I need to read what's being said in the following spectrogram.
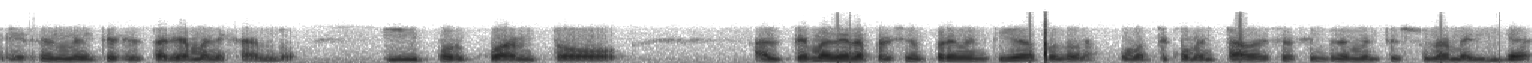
es en el que se estaría manejando. Y por cuanto al tema de la presión preventiva, pues bueno, como te comentaba, esa simplemente es una medida,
